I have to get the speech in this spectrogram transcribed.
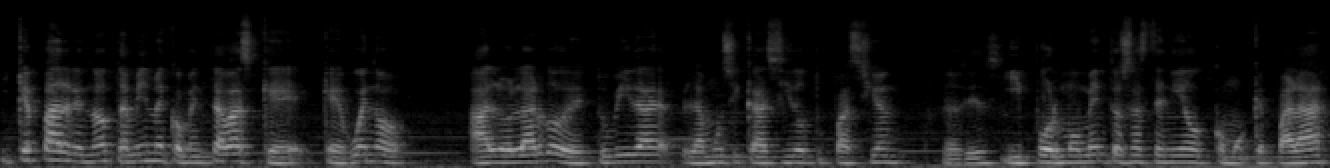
Y qué padre, ¿no? También me comentabas que, que, bueno, a lo largo de tu vida la música ha sido tu pasión. Así es. Y por momentos has tenido como que parar.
